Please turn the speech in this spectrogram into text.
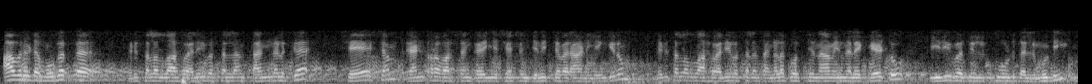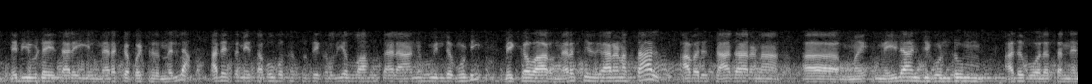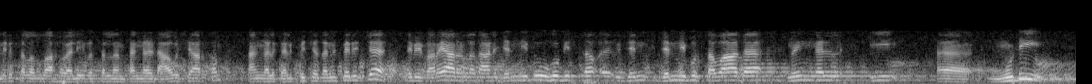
അവരുടെ മുഖത്ത് നബി അലൈ വസല്ലം തങ്ങൾക്ക് ശേഷം രണ്ടര വർഷം കഴിഞ്ഞ ശേഷം ജനിച്ചവരാണ് എങ്കിലും നബി സല്ലല്ലാഹു അലൈഹി വസല്ലം തങ്ങളെ കുറിച്ച് നാം ഇന്നലെ കേട്ടു ഇരുപതിൽ കൂടുതൽ മുടി നബിയുടെ തലയിൽ നിരക്കപ്പെട്ടിരുന്നില്ല സിദ്ദീഖ് റളിയല്ലാഹു തആല അൻഹുവിന്റെ മുടി മിക്കവാറും നിരച്ചത് കാരണത്താൽ അവർ സാധാരണ മെയിലാഞ്ചി കൊണ്ടും അതുപോലെ തന്നെ നബി സല്ലല്ലാഹു അലൈഹി വസല്ലം തങ്ങളുടെ ആവശ്യാർത്ഥം തങ്ങൾ കൽപ്പിച്ചതനുസരിച്ച് നബി പറയാറുള്ളതാണ് ജന്നിബുഹു ജന്നിബു സവാദ് നിങ്ങൾ ഈ മുടി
